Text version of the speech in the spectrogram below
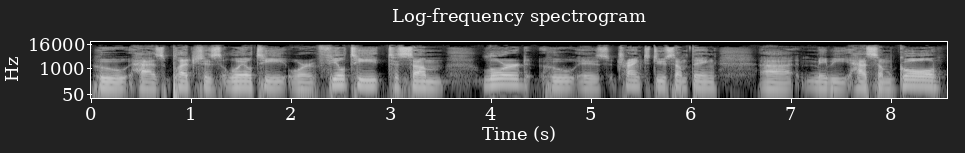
who has pledged his loyalty or fealty to some lord who is trying to do something, uh, maybe has some goal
